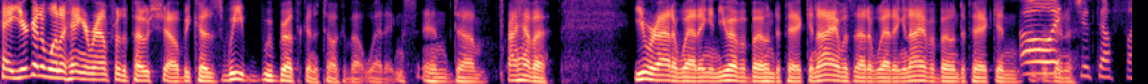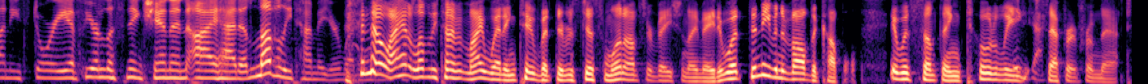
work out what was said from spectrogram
Hey, you're going to want to hang around for the post show because we we're both going to talk about weddings, and um, I have a. You were at a wedding, and you have a bone to pick, and I was at a wedding, and I have a bone to pick, and Oh, we're it's just a funny story. If you're listening, Shannon, I had a lovely time at your wedding. No, I had a lovely time at my wedding too, but there was just one observation I made. It didn't even involve the couple. It was something totally Exactly. separate from that.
